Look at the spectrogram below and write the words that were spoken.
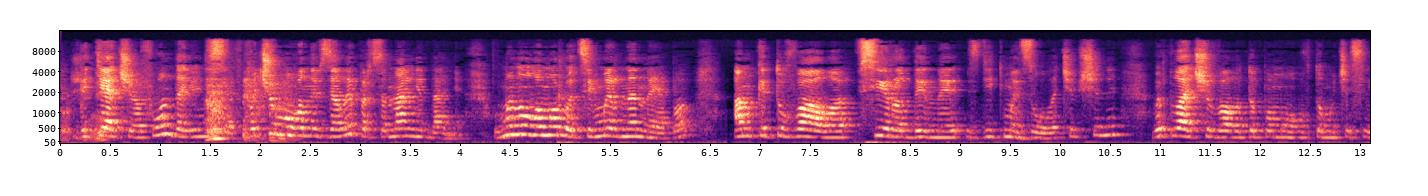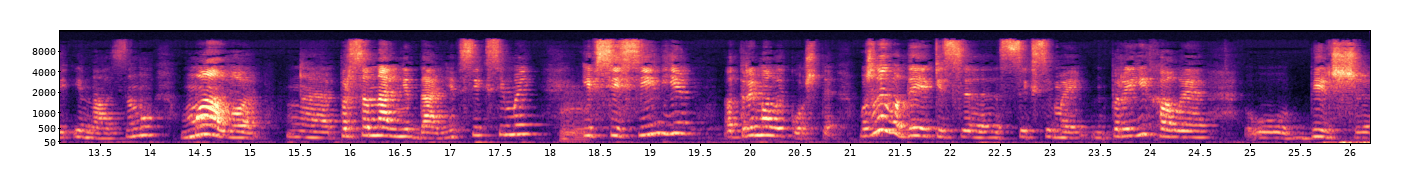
гроші. дитячого фонду ЮНІСЕФ. По чому вони взяли персональні дані? В минулому році мирне небо анкетувало всі родини з дітьми Золочівщини, виплачувало допомогу, в тому числі і назному, мало е, персональні дані всіх сімей, і всі сім'ї отримали кошти. Можливо, деякі з, з цих сімей переїхали у більш е,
